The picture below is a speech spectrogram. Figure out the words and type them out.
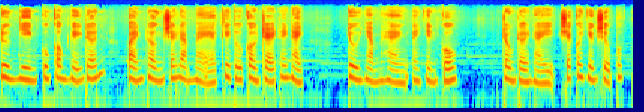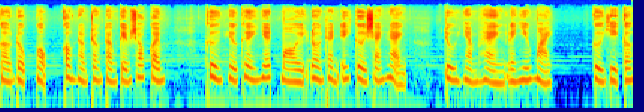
Đương nhiên cũng không nghĩ đến bản thân sẽ làm mẹ khi tuổi còn trẻ thế này. Chu nhầm hàng đang nhìn cô. Trong đời này sẽ có những sự bất ngờ đột ngột không nằm trong tầm kiểm soát của em. Khương Hiểu Khê nhếch môi lôi thành ý cười sáng lạng. Chu nhầm hàng lại nhíu mày. Cười gì cơ?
